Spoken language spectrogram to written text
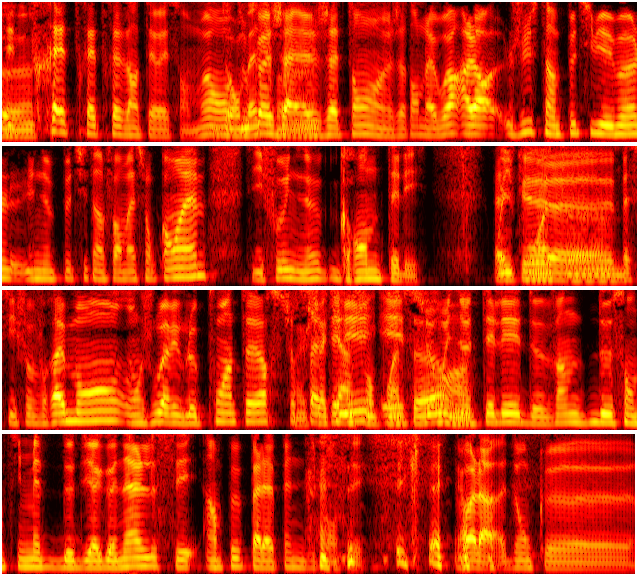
c'est euh, très très très intéressant. Moi, en tout remettre, cas, euh, j'attends j'attends de la voir. Alors, juste un petit bémol, une petite information quand même. Il faut une grande télé parce Oui, que être, euh, euh, parce qu'il faut vraiment on joue avec le pointeur sur sa télé son et pointeur, sur une hein. télé de 22 cm de diagonale, c'est un peu pas la peine d'y penser. c'est clair. voilà, donc euh,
